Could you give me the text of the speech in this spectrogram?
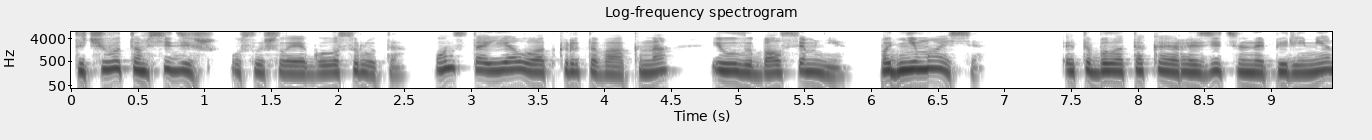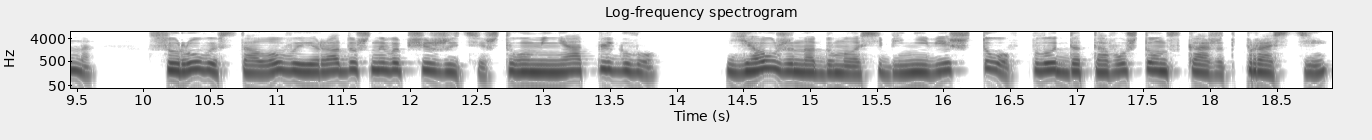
«Ты чего там сидишь?» — услышала я голос Рута. Он стоял у открытого окна и улыбался мне. «Поднимайся!» Это была такая разительная перемена, суровый в столовой и радушный в общежитии, что у меня отлегло. Я уже надумала себе не весь что, вплоть до того, что он скажет «прости»,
